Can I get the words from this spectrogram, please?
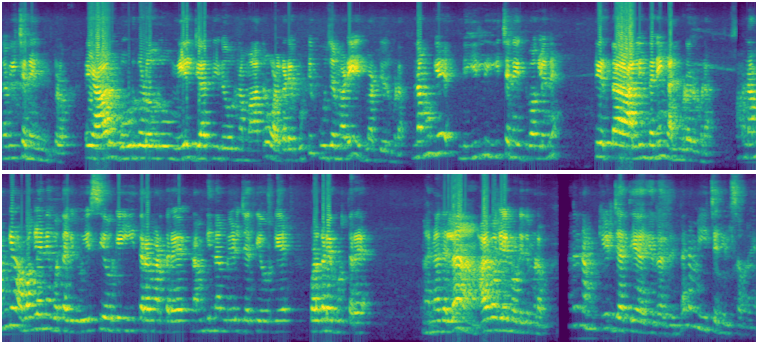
ನಾವ್ ಈಚೆನೆ ನಿಂತ್ಕೊಳ್ಳೋ ಯಾರು ಗೌಡ್ಗಳವರು ಮೇಲ್ ಜಾತಿದವ್ರನ್ನ ಮಾತ್ರ ಒಳಗಡೆ ಬಿಟ್ಟು ಪೂಜೆ ಮಾಡಿ ಇದ್ ಮಾಡ್ತಿದ್ರು ಮೇಡಮ್ ನಮ್ಗೆ ಇಲ್ಲಿ ಈಚೆನೆ ಇದ್ವಾಗ್ಲೇನೆ ತೀರ್ಥ ಅಲ್ಲಿಂದನೇ ಹಿಂಗ್ ಅನ್ಬಿಡೋರು ಮೇಡಮ್ ನಮ್ಗೆ ಅವಾಗ್ಲೇನೆ ಗೊತ್ತಾಗಿದ್ವು ಎಸ್ ಸಿ ಅವ್ರಿಗೆ ಈ ತರ ಮಾಡ್ತಾರೆ ನಮ್ಗಿನ್ನ ಮೇಲ್ ಜಾತಿಯವ್ರಿಗೆ ಒಳಗಡೆ ಬಿಡ್ತಾರೆ. ಅನ್ನೋದೆಲ್ಲ ಆವಾಗ್ಲೇ ನೋಡಿದೆ ಮೇಡಮ್. ಅಂದ್ರೆ ನಮ್ ಕೀಳ್ ಜಾತಿ ಆಗಿರೋದ್ರಿಂದ ನಮ್ ಈಚೆ ನಿಲ್ಸವ್ರೆ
